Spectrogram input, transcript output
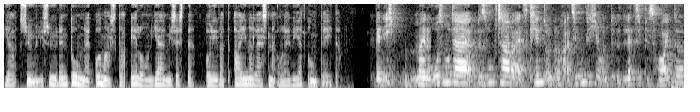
ja syyllisyyden tunne omasta eloon jäämisestä olivat aina läsnä olevia tunteita. Wenn ich meine Großmutter besucht habe als Kind und noch als Jugendliche und letztlich bis heute,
